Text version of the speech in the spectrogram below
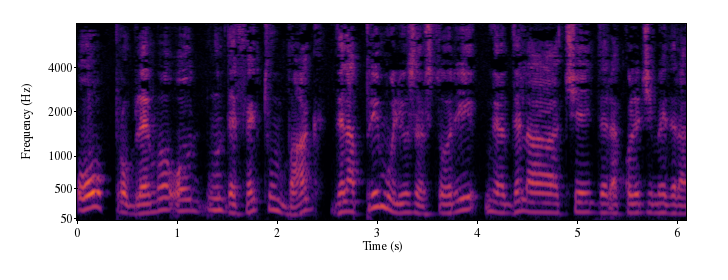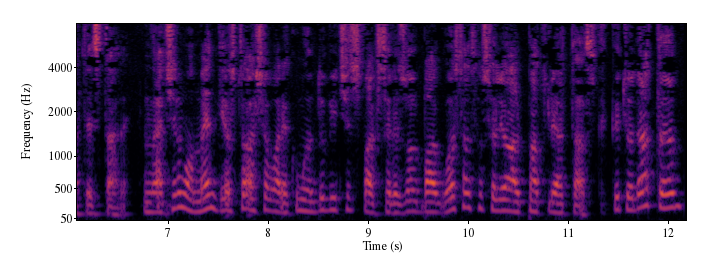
o problemă, o, un defect, un bug de la primul user story, de la cei, de la colegii mei de la testare. În acel moment, eu stau așa oarecum în dubii ce să fac, să rezolv bug-ul ăsta sau să-l iau al patrulea task. Câteodată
